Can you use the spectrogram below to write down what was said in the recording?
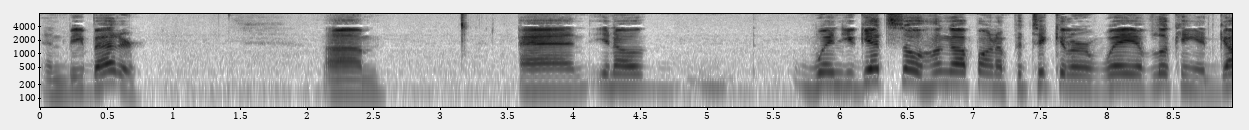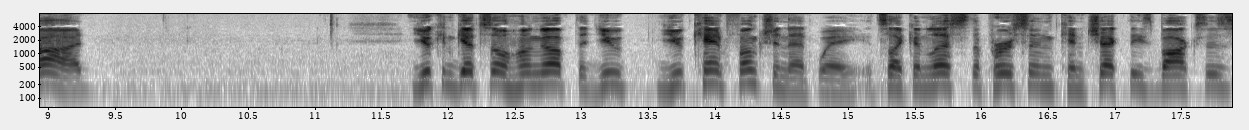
and be better. Um, and you know, when you get so hung up on a particular way of looking at God, you can get so hung up that you you can't function that way. It's like unless the person can check these boxes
